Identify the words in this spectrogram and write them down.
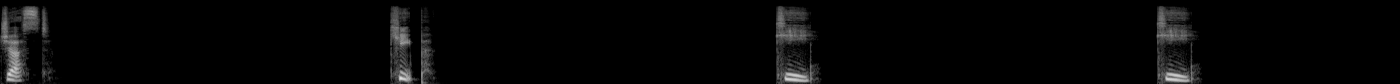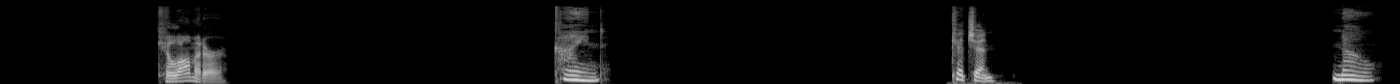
Just. Keep. Key key Kilometer. kind Kitchen. know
